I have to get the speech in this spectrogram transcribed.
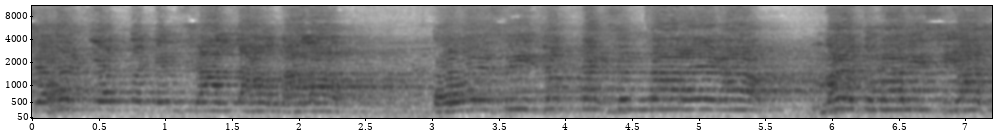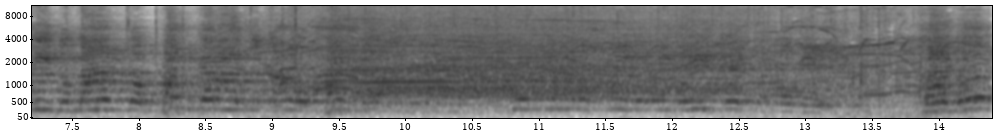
शहर की हद तक इंशाअल्लाह ताला ओवैसी जब तक ज़िंदा रहेगा, मैं तुम्हारी सियासी दुकान को बंद करा चुका हूँ, बंद करा नहीं देख सकोगे। खरगोश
